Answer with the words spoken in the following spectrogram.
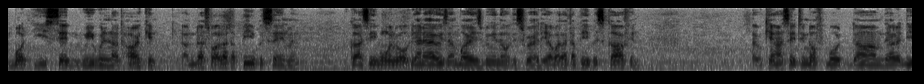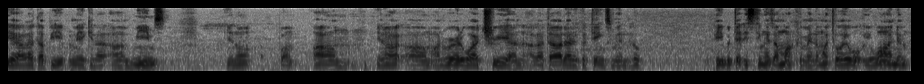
But ye said, We will not hearken. And that's what a lot of people saying, man. Because even when we're out there and the and boys bringing out this word, you have a lot of people scoffing. We can't say it enough, but um, the other day, a lot of people making uh, memes, you know, um, you know, um, on World War Three and a lot of other little things, man. Look, people take this thing as a mockery, man. No matter how you, you want them,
